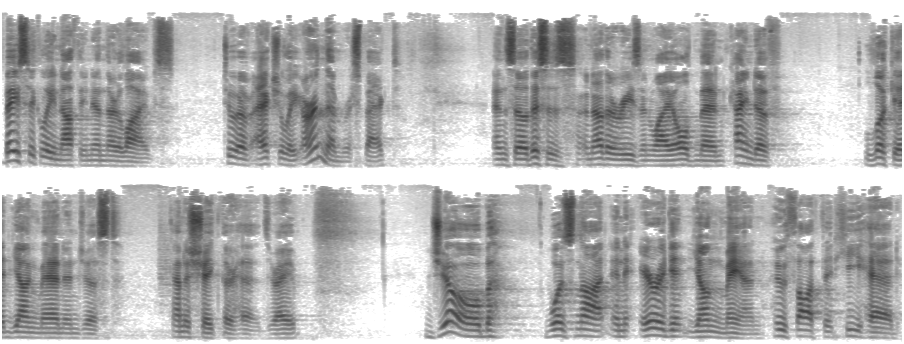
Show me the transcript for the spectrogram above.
basically nothing in their lives to have actually earned them respect. And so, this is another reason why old men kind of look at young men and just kind of shake their heads, right? Job was not an arrogant young man who thought that he had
